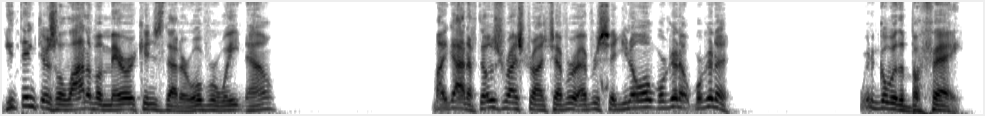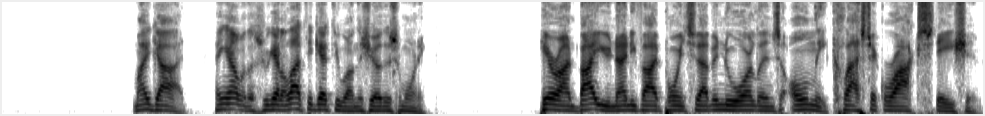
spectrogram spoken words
You think there's a lot of Americans that are overweight now? My God, if those restaurants ever ever said, you know what, we're gonna we're gonna we're gonna go with a buffet. My God, hang out with us. We got a lot to get to on the show this morning. here on Bayou 95.7, New Orleans' only classic rock station.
